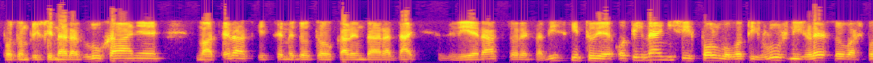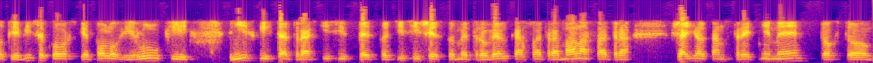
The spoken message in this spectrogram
potom prišli naraz Lucháne, No a teraz, keď chceme do toho kalendára dať zviera, ktoré sa vyskytuje od tých najnižších polohov, od tých lúžnych lesov až po tie vysokohorské polohy, lúky, v nízkych Tatrách 1500-1600 metrov, Veľká Fatra, Malá Fatra, všade tam stretneme tohto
